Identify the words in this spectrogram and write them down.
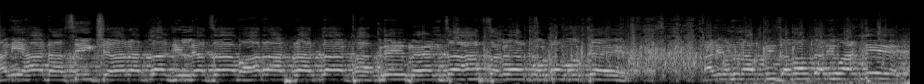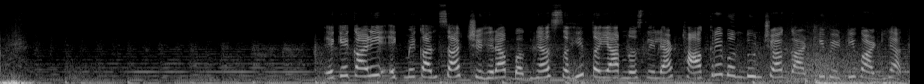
आणि हा नाशिक शहरातला जिल्ह्याचा महाराष्ट्रातला ठाकरे ब्रँडचा हा सगळ्यात मोठा मोर्चा आहे आणि म्हणून आपली जबाबदारी वाढते. एकेकाळी एकमेकांचा चेहरा बघण्यासही तयार नसलेल्या ठाकरे बंधूंच्या गाठी भेटी वाढल्यात.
